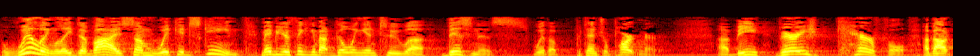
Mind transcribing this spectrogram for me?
willingly devise some wicked scheme. Maybe you're thinking about going into uh, business with a potential partner. Uh, be very careful about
